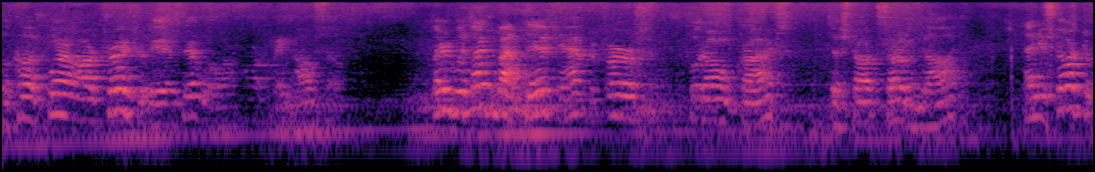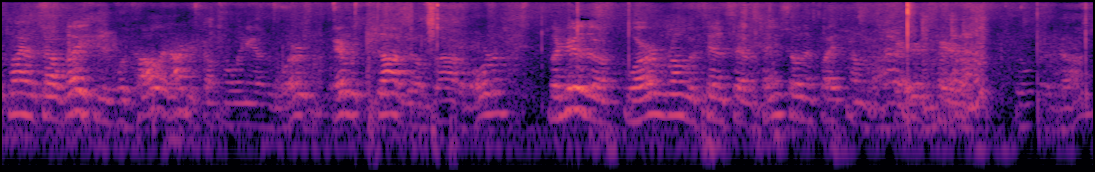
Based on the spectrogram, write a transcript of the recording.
Because where our treasure is, there will our heart be also. But if we think about this, you have to first put on Christ to start serving God. And you start to plan salvation, as we call it. I just don't know any other word. Every God goes out of order. But here's the word, Romans 10 17. So then faith comes by the word of God.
